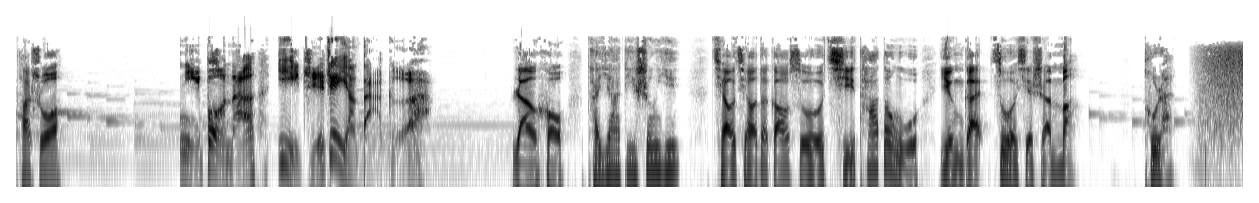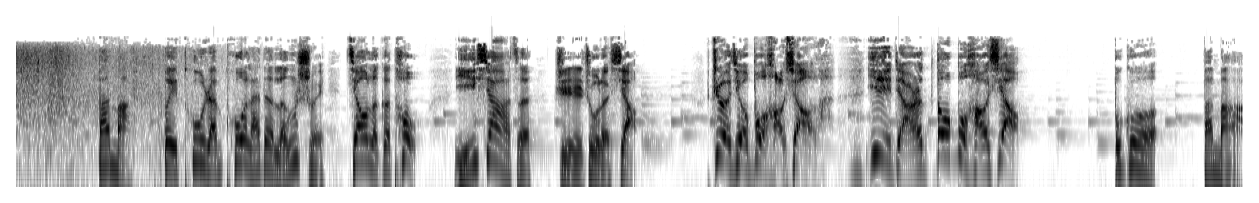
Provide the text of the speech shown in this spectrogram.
她说。你不能一直这样打嗝。然后他压低声音，悄悄的告诉其他动物应该做些什么。突然，斑马被突然泼来的冷水浇了个透，一下子止住了笑。这就不好笑了，一点都不好笑。不过，斑马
